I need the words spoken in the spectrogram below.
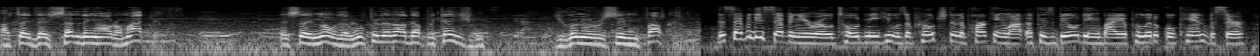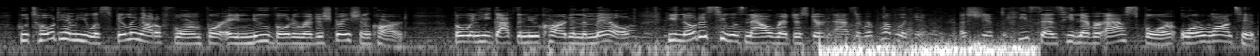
I say they're sending automatic. They say no, they will fill out the application. You're going to receive it faster. The 77 year old told me he was approached in the parking lot of his building by a political canvasser who told him he was filling out a form for a new voter registration card. But when he got the new card in the mail, he noticed he was now registered as a Republican, a shift he says he never asked for or wanted.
